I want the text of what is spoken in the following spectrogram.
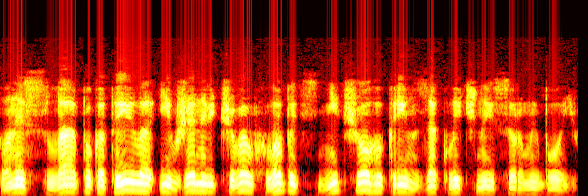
Понесла, покотила і вже не відчував хлопець нічого, крім закличної сурми бою.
